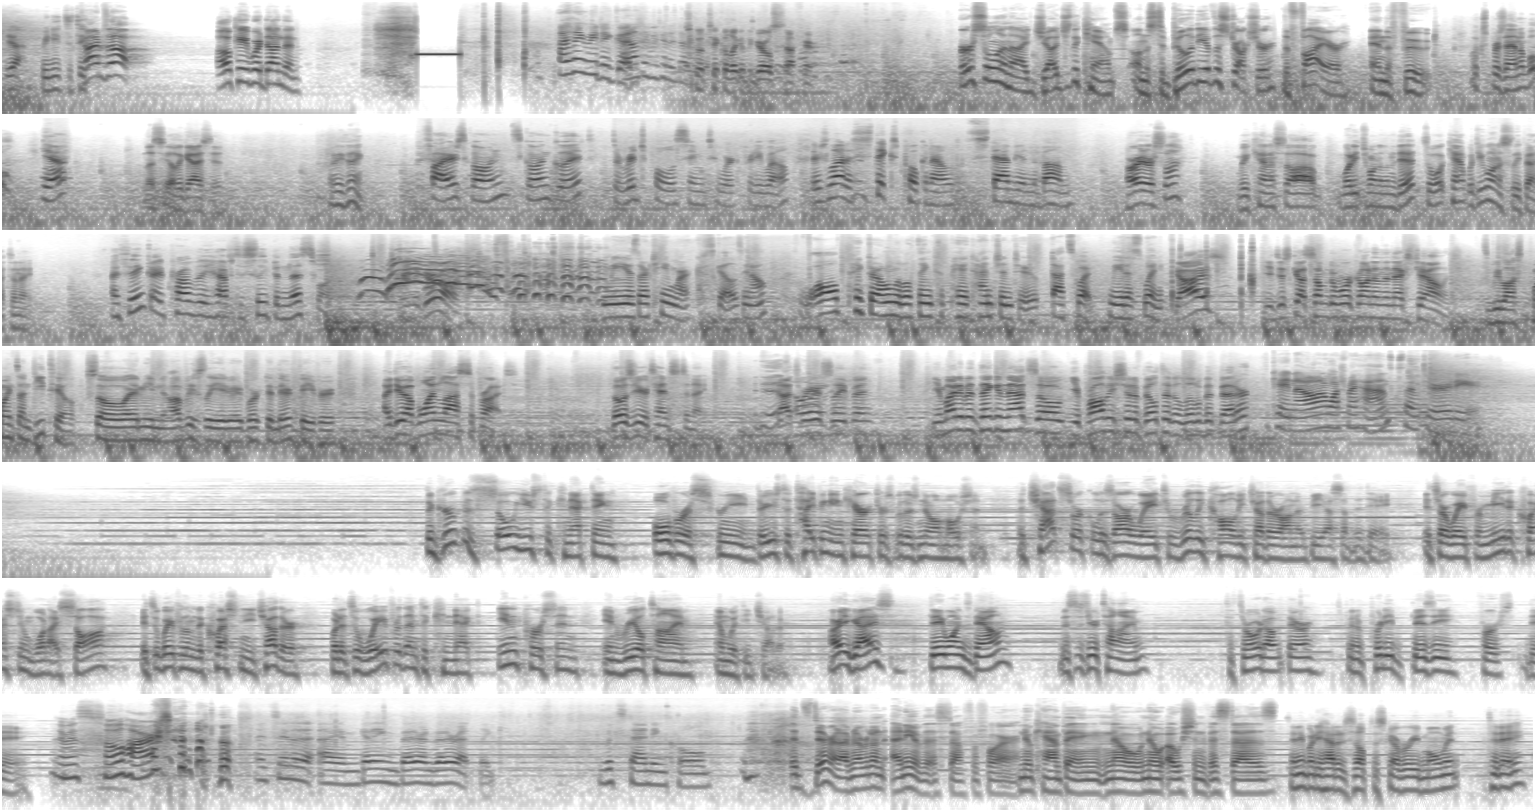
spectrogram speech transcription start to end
Yeah, we need to take. Time's up. Okay, we're done then. I think we did good. I don't think we could have done Let's go take a look at the girls' stuff here. Ursula and I judged the camps on the stability of the structure, the fire, and the food. Looks presentable. Yeah. Let's see how the guys did. What do you think? Fire's going. It's going good. The ridge poles seem to work pretty well. There's a lot of sticks poking out, stab you in the bum. All right, Ursula. We kind of saw what each one of them did. So what camp would you want to sleep at tonight? I think I'd probably have to sleep in this one. And the girls. We used our teamwork skills, you know? We all picked our own little thing to pay attention to. That's what made us win. Guys, you just got something to work on in the next challenge. We lost points on detail. So, I mean, obviously it, it worked in their favor. I do have one last surprise. Those are your tents tonight. That's where oh, you're sleeping. You might have been thinking that, so you probably should have built it a little bit better. Okay, now I want to wash my hands because I'm dirty. The group is so used to connecting over a screen. They're used to typing in characters where there's no emotion. The chat circle is our way to really call each other on their BS of the day. It's our way for me to question what I saw. It's a way for them to question each other but it's a way for them to connect in person, in real time, and with each other. All right, you guys, day one's down. This is your time to throw it out there. It's been a pretty busy first day. It was so hard. I'd say that I'm getting better and better at like withstanding cold. It's different. I've never done any of this stuff before. No camping, no no ocean vistas. Has anybody had a self-discovery moment today?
